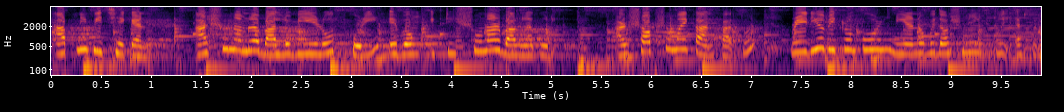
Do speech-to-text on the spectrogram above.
আপনি পিছিয়ে কেন? আসুন আমরা বাল্য বিয়ে রোধ করি এবং একটি সোনার বাংলা করি আর সবসময় কান পাতুন রেডিও বিক্রমপুর নিরানব্বই দশমিক দুই এফ এম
